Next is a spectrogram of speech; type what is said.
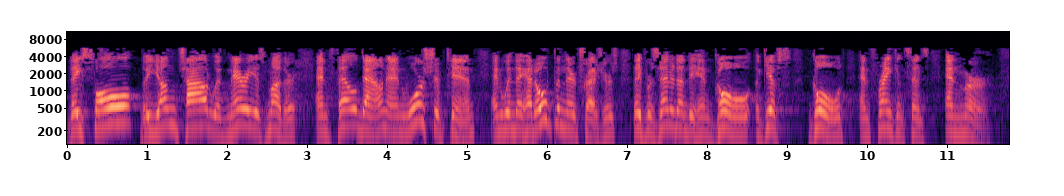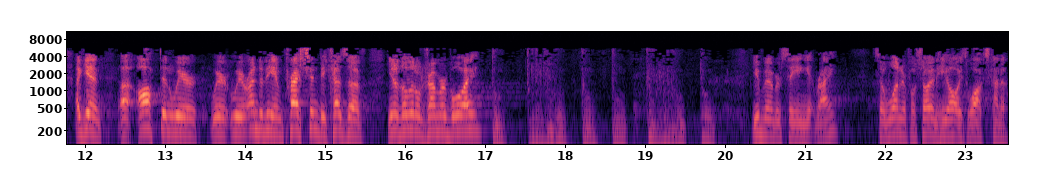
they saw the young child with Mary his mother and fell down and worshipped him. And when they had opened their treasures, they presented unto him gold, gifts, gold and frankincense and myrrh. Again, uh, often we're, we're, we're under the impression because of, you know, the little drummer boy. You remember singing it, right? It's a wonderful show, and he always walks kind of.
